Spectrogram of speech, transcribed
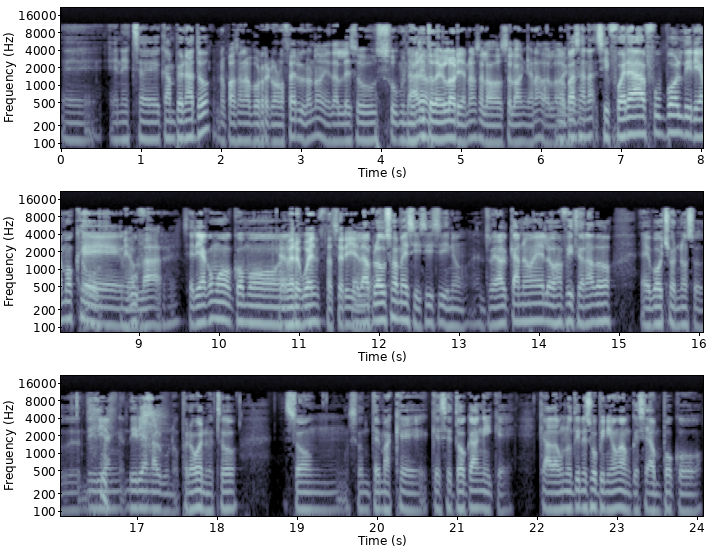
eh, en este campeonato, No pasa nada por reconocerlo, ¿no? Y darle su, su minutito Claro. de gloria, ¿no? Se lo, se lo han ganado. no pasa nada. Si fuera fútbol diríamos que Uf, ni uf, hablar, ¿eh? sería como como Qué el- vergüenza sería. El ¿no? aplauso a Messi, sí, sí, no. El Real Canoe, los aficionados eh, bochornosos, eh, dirían, dirían algunos. Pero bueno, esto son, son temas que, que se tocan y que cada uno tiene su opinión, aunque sea un poco,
